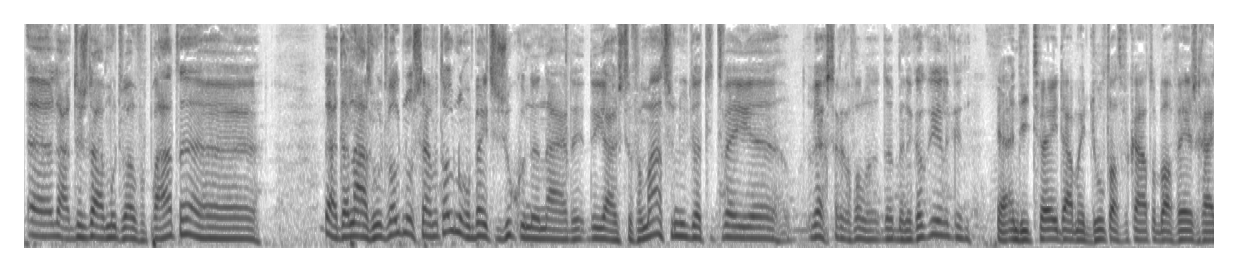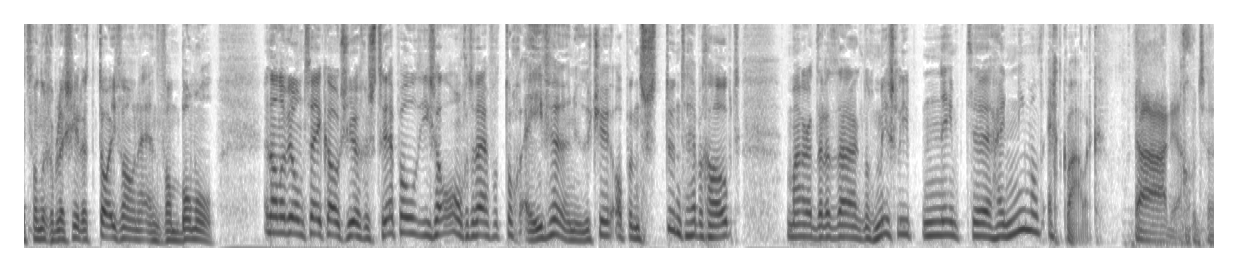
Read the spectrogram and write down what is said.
Uh, nou, dus daar moeten we over praten. Ja, daarnaast moeten we ook nog, zijn we het ook nog een beetje zoekende naar de, de juiste formatie. Nu dat die twee uh, weg zijn gevallen, daar ben ik ook eerlijk in. Ja, en die twee, daarmee doelt advocaat op de afwezigheid van de geblesseerde Toivonen en Van Bommel. En dan de Willem II-coach Jurgen Streppel. Die zal ongetwijfeld toch even, een uurtje, op een stunt hebben gehoopt. Maar dat het uiteindelijk nog misliep, neemt uh, hij niemand echt kwalijk. Ja, ja goed. Uh,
